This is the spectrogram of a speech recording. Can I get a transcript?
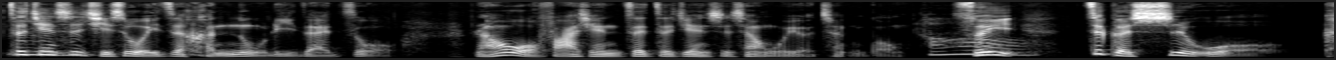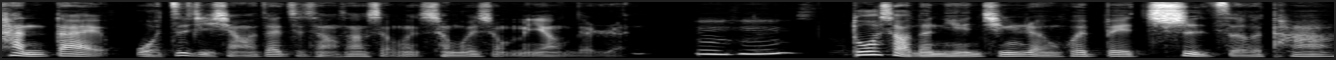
这件事其实我一直很努力在做，然后我发现在这件事上我有成功，所以这个是我看待我自己想要在职场上成为成为什么样的人。嗯哼，多少的年轻人会被斥责他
